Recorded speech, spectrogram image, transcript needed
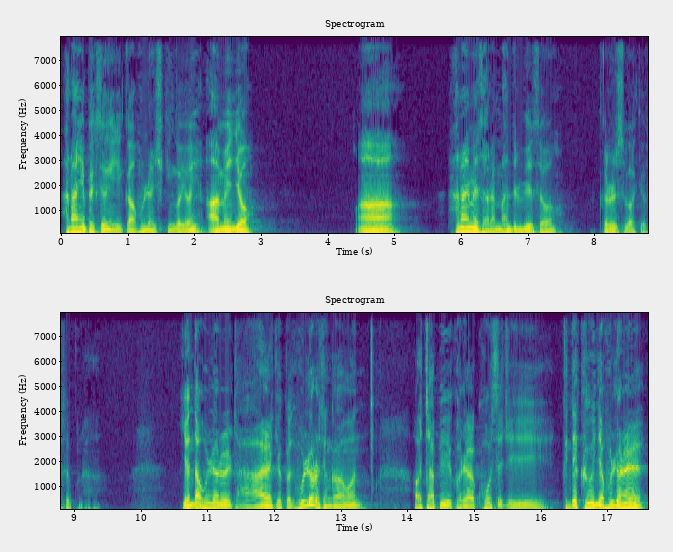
하나님 백성이니까 훈련시킨 거예요. 아멘요. 아, 하나님의 사람 만들기 위해서 그럴 수밖에 없었구나. 연다 훈련을 잘 겪어서 훈련을 생각하면 어차피 거래할 코스지. 근데 그 이제 훈련을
